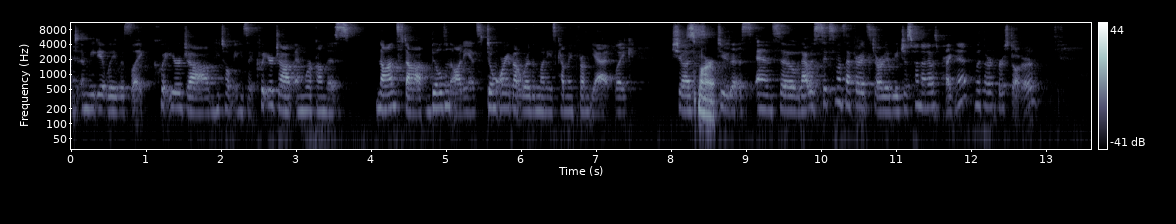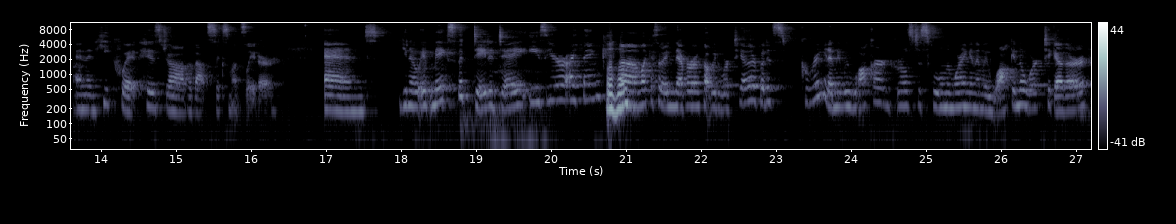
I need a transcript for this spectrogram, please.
And immediately was like, quit your job. He told me, he said, quit your job and work on this nonstop, build an audience. Don't worry about where the money's coming from yet. Like, just Smart. do this. And so that was six months after I'd started. We just found out I was pregnant with our first daughter. And then he quit his job about six months later. And, you know, it makes the day to day easier, I think. Um, like I said, I never thought we'd work together, but it's great. I mean, we walk our girls to school in the morning and then we walk into work together.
